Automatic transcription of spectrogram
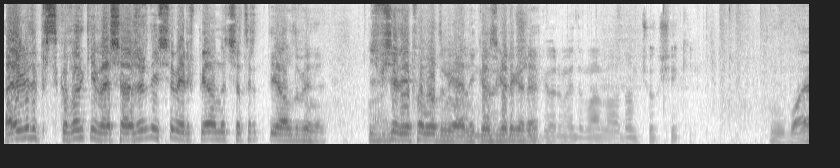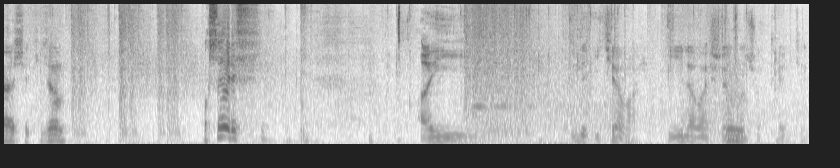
Hayır bir de psikopat ki ben şarjör değiştirdim herif bir anda çatırt diye aldı beni. Hiçbir şey de yapamadım yani Ben göz böyle göre bir göre. Şey görmedim abi adam çok şekil. Bu bayağı şekil canım. Yoksa herif Ay. Bir de Ike var. İ ile başlayanlar Hı. çok tehlikeli.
